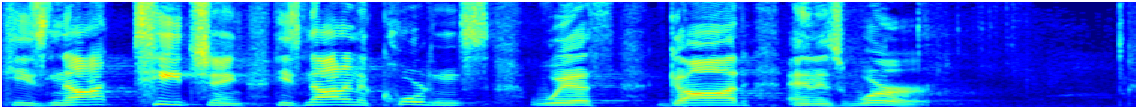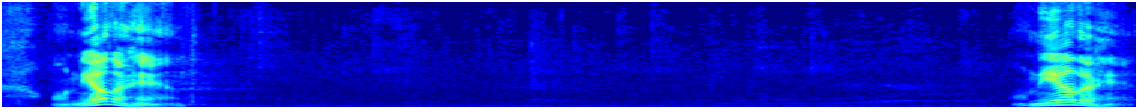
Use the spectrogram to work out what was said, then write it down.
He's not teaching, he's not in accordance with God and his word. On the other hand, On the other hand,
